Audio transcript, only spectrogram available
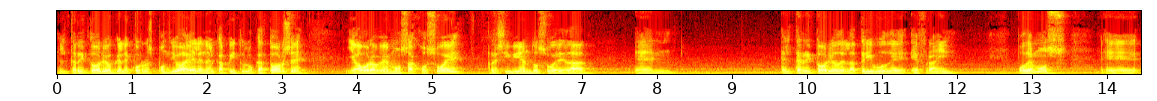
el territorio que le correspondió a él en el capítulo 14, y ahora vemos a Josué recibiendo su heredad en el territorio de la tribu de Efraín. Podemos eh,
